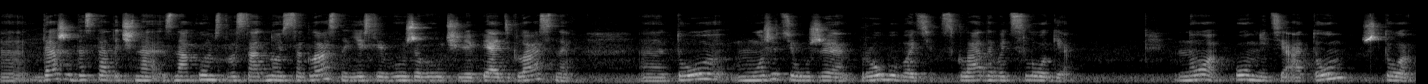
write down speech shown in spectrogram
Э, даже достаточно знакомства с одной согласной, если вы уже выучили пять гласных, э, то можете уже пробовать складывать слоги. Но помните о том, что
